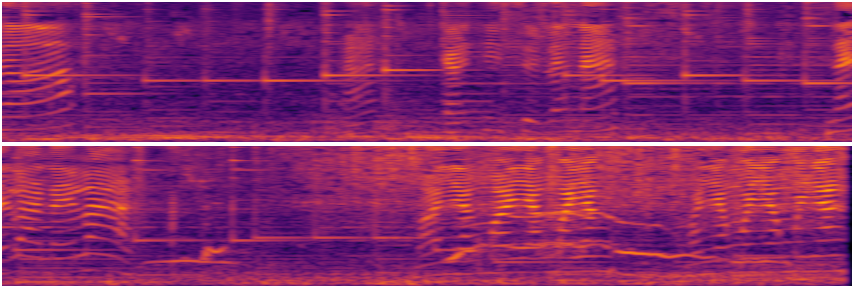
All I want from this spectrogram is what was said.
เหรออะใกล้ที่สุดแล้วนะ ไหนล่ะไหนล่ะ มายังมายังมายังมายังมายังมายัง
